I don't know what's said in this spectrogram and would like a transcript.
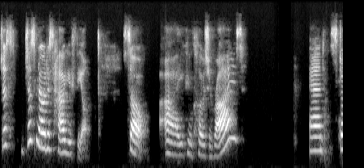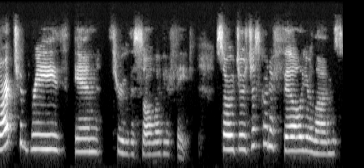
Just, just notice how you feel. So uh, you can close your eyes and start to breathe in through the sole of your feet. So you're just going to fill your lungs.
